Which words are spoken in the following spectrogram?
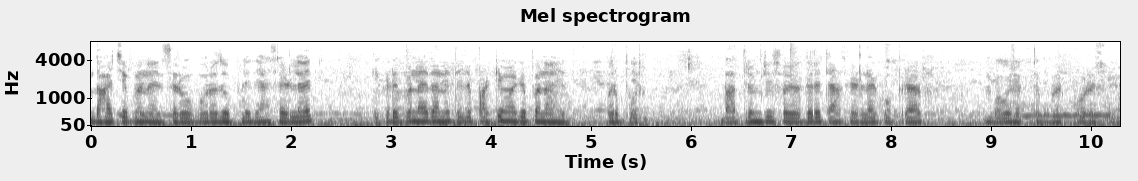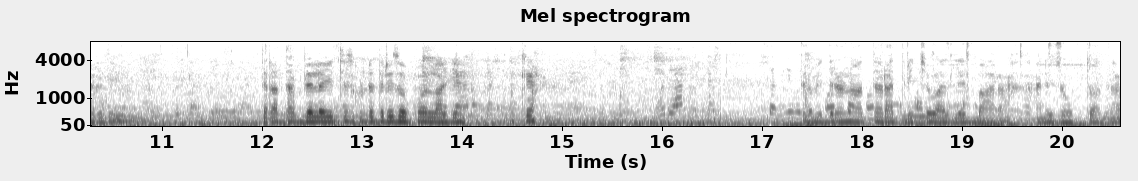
दहाचे पण आहेत. सर्व पोरं झोपले त्या साईडला आहेत. तिकडे पण आहेत आणि त्याच्या पाठीमागे पण आहेत भरपूर. बाथरूमची सोय वगैरे त्या साईडला आहे कोपऱ्यावर. बघू शकता भरपूर अशी गर्दी. तर आता आपल्याला इथेच कुठेतरी झोपावं लागेल. ओके? तर मित्रांनो आता रात्रीचे वाजलेत बारा आणि झोपतो आता.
